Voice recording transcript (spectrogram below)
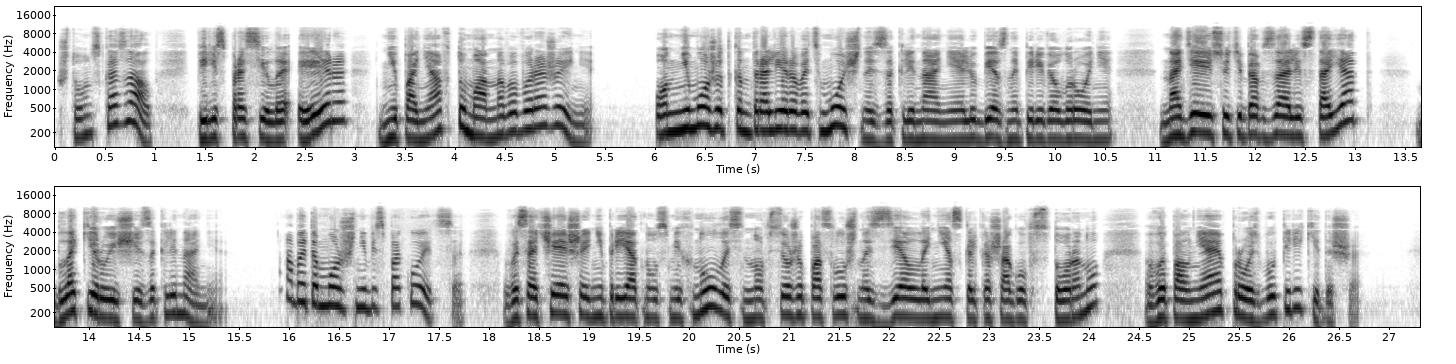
«Что он сказал?» — переспросила Эйра, не поняв туманного выражения. «Он не может контролировать мощность заклинания», — любезно перевел Рони. «Надеюсь, у тебя в зале стоят блокирующие заклинания?» «Об этом можешь не беспокоиться». Высочайшая неприятно усмехнулась, но все же послушно сделала несколько шагов в сторону, выполняя просьбу перекидыша.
